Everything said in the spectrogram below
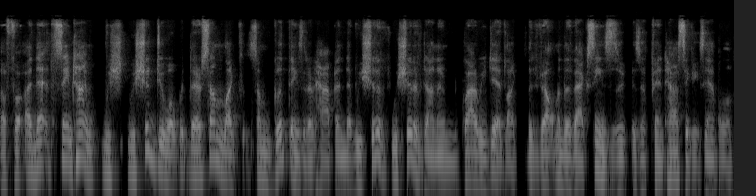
of and at the same time we sh- we should do what there are some like some good things that have happened that we should have we should have done and I'm glad we did like the development of the vaccines is a, is a fantastic example of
